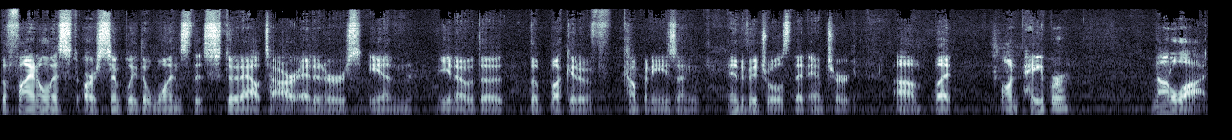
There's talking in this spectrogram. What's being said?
The finalists are simply the ones that stood out to our editors in you know the the bucket of companies and individuals that entered. Um, but on paper, not a lot.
